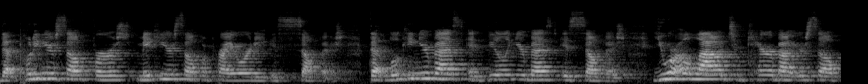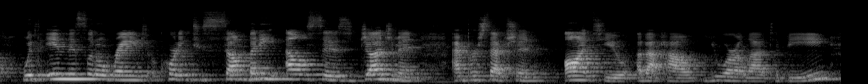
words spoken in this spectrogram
that putting yourself first, making yourself a priority is selfish. That looking your best and feeling your best is selfish. You are allowed to care about yourself within this little range according to somebody else's judgment and perception onto you about how you are allowed to be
